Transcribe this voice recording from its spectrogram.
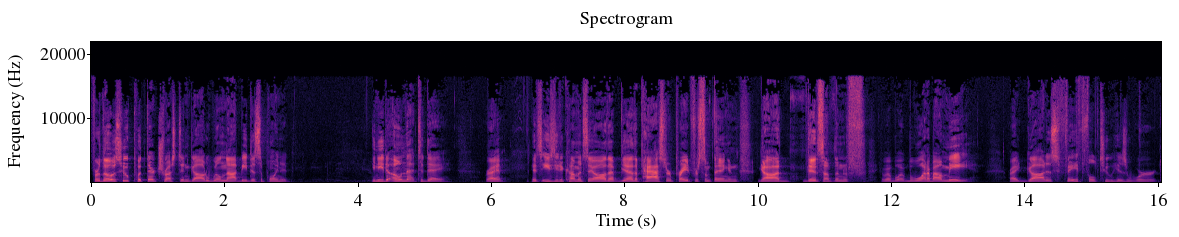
For those who put their trust in God will not be disappointed. You need to own that today, right? It's easy to come and say, oh, that, yeah, the pastor prayed for something and God did something. But what about me? Right? God is faithful to his word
